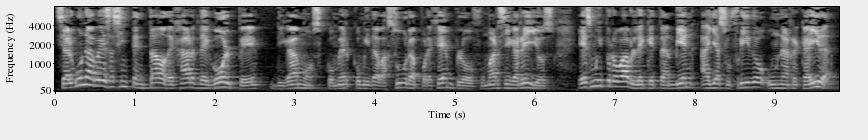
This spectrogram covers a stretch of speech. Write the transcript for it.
Si alguna vez has intentado dejar de golpe, digamos, comer comida basura, por ejemplo, o fumar cigarrillos, es muy probable que también hayas sufrido una recaída.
